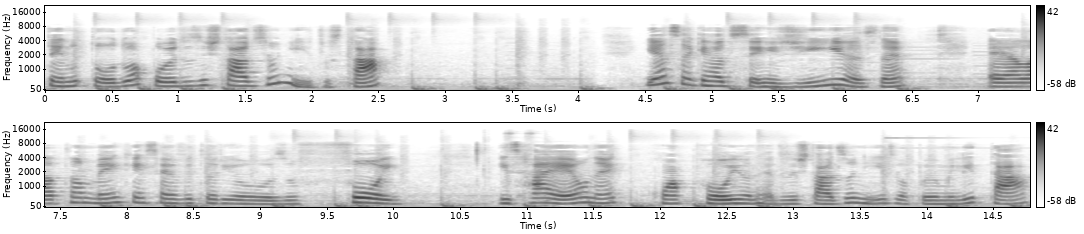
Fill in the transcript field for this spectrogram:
tendo todo o apoio dos Estados Unidos, tá? E essa Guerra dos Seis Dias, né? Ela também, quem saiu vitorioso foi Israel, né? Com apoio né, dos Estados Unidos, o apoio militar.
